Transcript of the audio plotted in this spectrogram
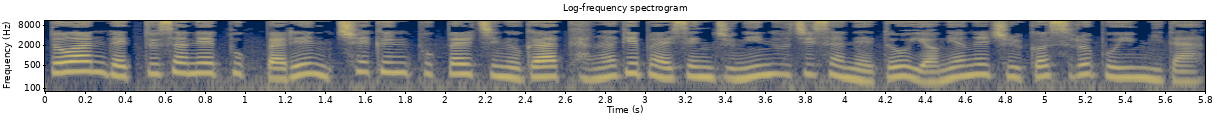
또한 백두산의 폭발은 최근 폭발 징후가 강하게 발생 중인 후지산에도 영향을 줄 것으로 보입니다.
